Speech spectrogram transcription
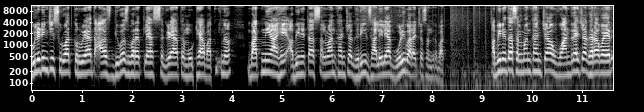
बुलेटिनची सुरुवात करूयात. आज दिवसभरातल्या सगळ्यात मोठ्या बातमीनं. बातमी आहे अभिनेता सलमान खानच्या घरी झालेल्या गोळीबाराच्या संदर्भात. अभिनेता सलमान खानच्या वांद्र्याच्या घराबाहेर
